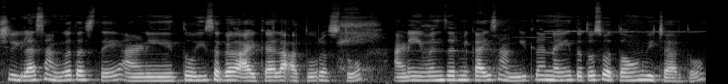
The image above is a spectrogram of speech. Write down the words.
श्रीला सांगत असते आणि तोही सगळं ऐकायला आतुर असतो. आणि इवन जर मी काही सांगितलं नाही तर तो स्वतःहून विचारतो.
